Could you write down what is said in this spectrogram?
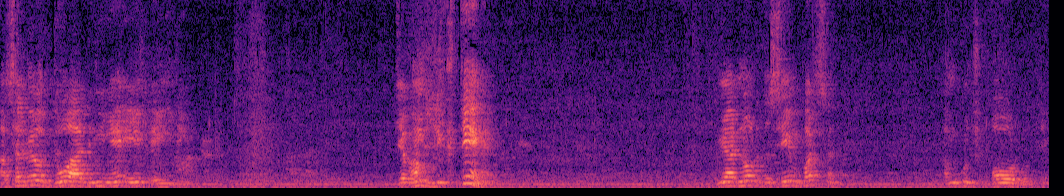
असल में वो दो आदमी हैं, एक है ही नहीं। जब हम लिखते हैं we are not the same person हम कुछ और होते हैं।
